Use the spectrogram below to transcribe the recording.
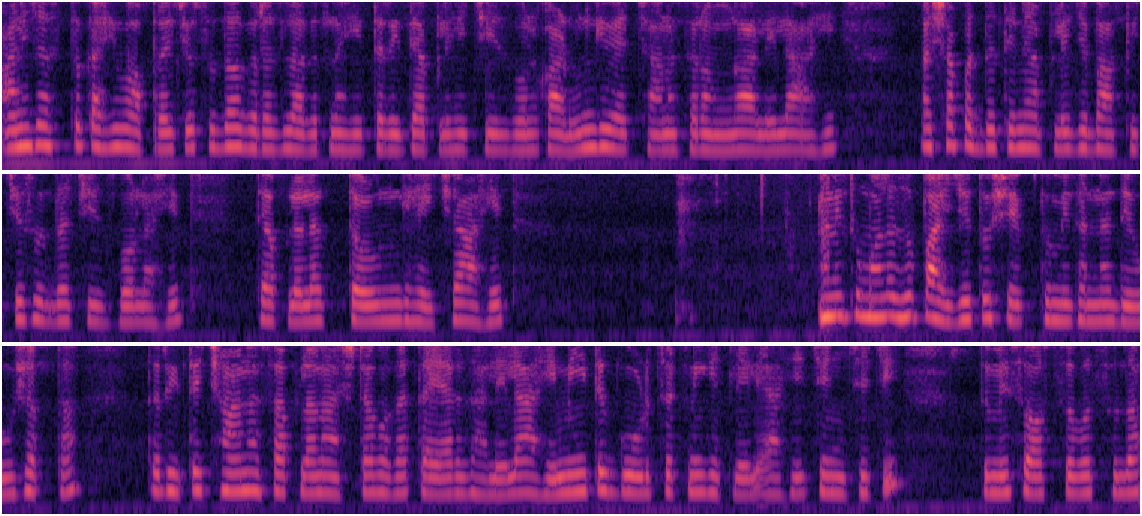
आणि जास्त काही वापरायचीसुद्धा गरज लागत नाही तरी ते आपले हे चीज बॉल काढून घेऊयात. छान असा रंग आलेला आहे. अशा पद्धतीने आपले जे बाकीचे सुद्धा चीज बॉल आहेत ते आपल्याला तळून घ्यायचे आहेत. आणि तुम्हाला जो पाहिजे तो शेप तुम्ही त्यांना देऊ शकता. तर इथे छान असा आपला नाश्ता बघा तयार झालेला आहे. मी इथे गोड चटणी घेतलेली आहे चिंचेची. तुम्ही सॉससोबतसुद्धा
